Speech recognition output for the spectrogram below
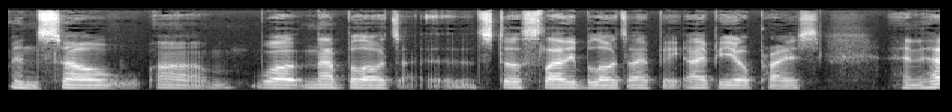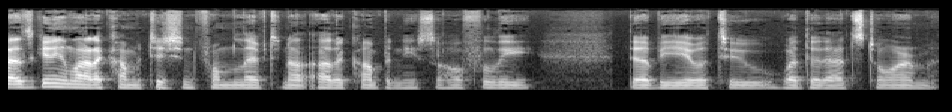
And so, um, well, not below its, it's still slightly below its IPO price. And it has getting a lot of competition from Lyft and other companies. So hopefully they'll be able to weather that storm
